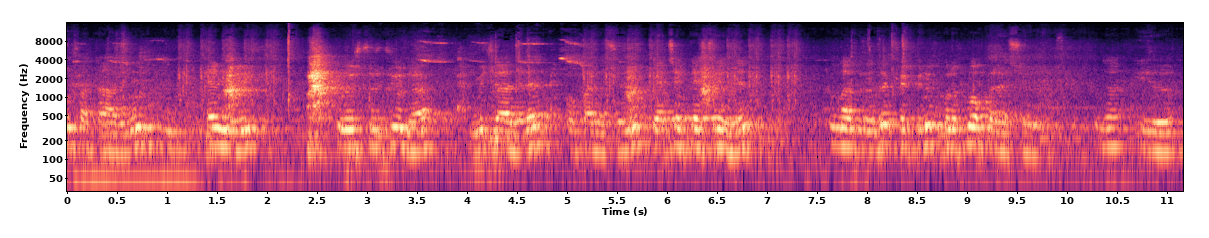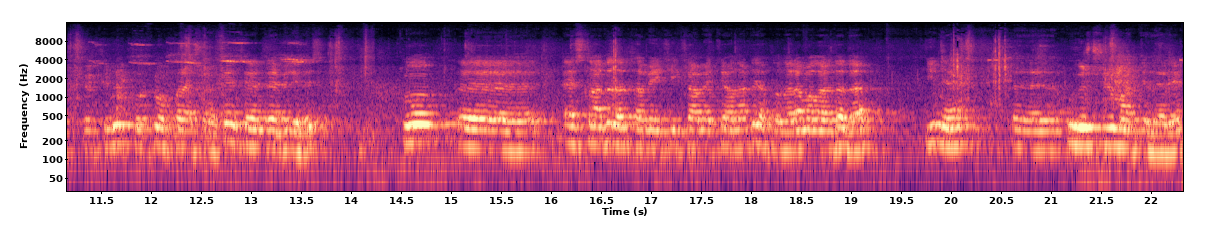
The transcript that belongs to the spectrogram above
Urfa tarihinin en büyük uyuşturucuyla mücadele operasyonu gerçekleştirildi. Bunun adına da kökünü kurutma operasyonu. Da e, kökünü kurutma operasyonu nitelendirebiliriz. Bu e, esnada da tabii ki ikametgahalarda yapılan aramalarda da yine e, uyuşturucu maddeleri,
